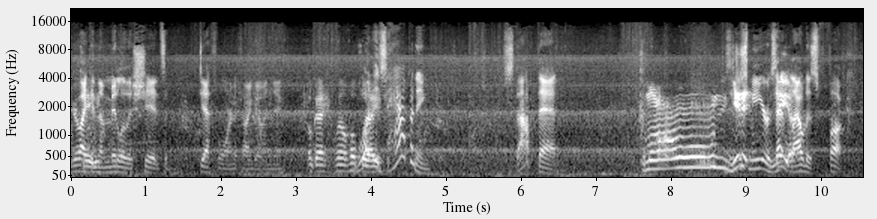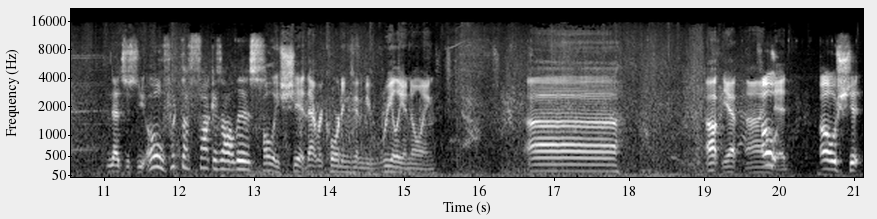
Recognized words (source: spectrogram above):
You're like in the middle of the shit. It's a death warrant if I go in there. Okay. Well, hopefully. What I... is happening? Stop that. Come on! Is it get just it! me or is Yeah. that loud as fuck? That's just you. Oh, what the fuck is all this? Holy shit, that recording's gonna be really annoying. Uh. Oh, yep, I'm Oh. dead. Oh shit!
